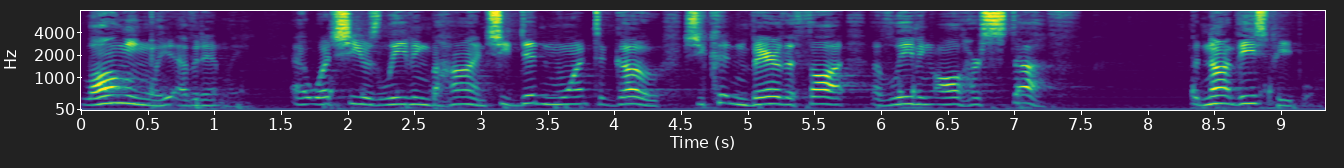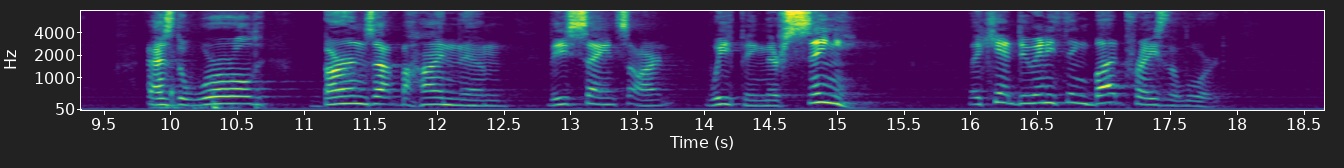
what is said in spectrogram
longingly, evidently, at what she was leaving behind. She didn't want to go. She couldn't bear the thought of leaving all her stuff. But not these people. As the world burns up behind them, these saints aren't weeping, they're singing. They can't do anything but praise the Lord.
